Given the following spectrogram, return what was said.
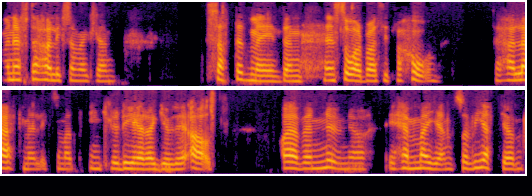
Men efter att ha liksom verkligen satt mig i en, en sårbar situation. Jag har lärt mig liksom att inkludera Gud i allt. Och även nu när jag är hemma igen så vet jag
